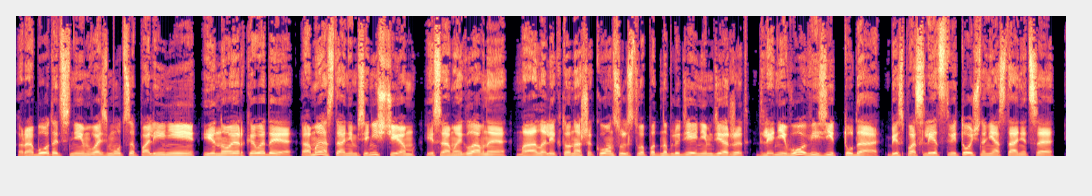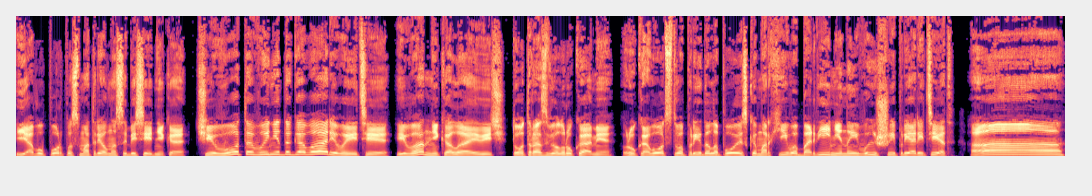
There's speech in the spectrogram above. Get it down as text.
работать с ним возьмутся по линии иной РКВД, а мы останемся ни с чем. И самое главное, мало ли кто наше консульство под наблюдением держит. Для него визит туда без последствий точно не останется. Я в упор посмотрел посмотрел на собеседника. «Чего-то вы не договариваете, Иван Николаевич». Тот развел руками. Руководство придало поискам архива Барини наивысший приоритет а,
